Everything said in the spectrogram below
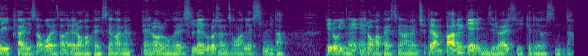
API 서버에서 에러가 발생하면 에러 로그를 Slack으로 전송하게 했습니다. 이로 인해 에러가 발생하면 최대한 빠르게 인지를 할 수 있게 되었습니다.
